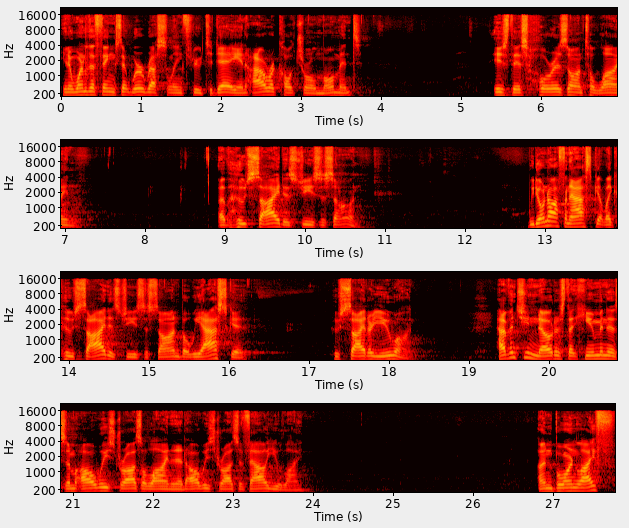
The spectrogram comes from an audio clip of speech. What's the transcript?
You know, one of the things that we're wrestling through today in our cultural moment is this horizontal line of whose side is Jesus on? We don't often ask it like, whose side is Jesus on, but we ask it, whose side are you on? Haven't you noticed that humanism always draws a line and it always draws a value line? Unborn life,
